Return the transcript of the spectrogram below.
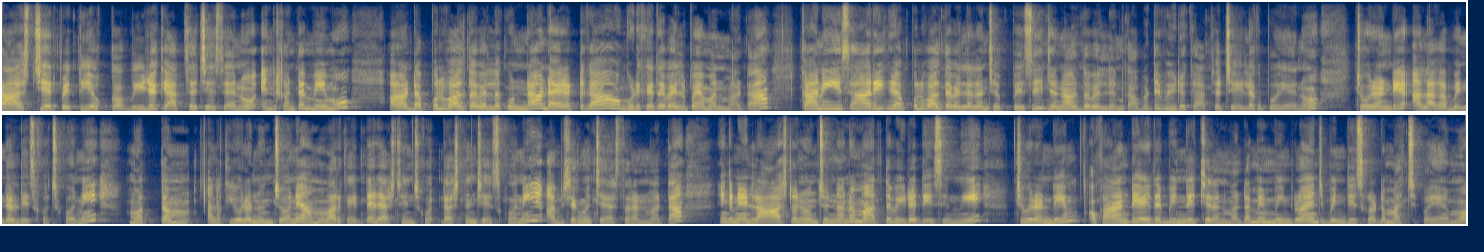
లాస్ట్ ఇయర్ ప్రతి ఒక్క వీడియో క్యాప్చర్ చేశాను. ఎందుకంటే మేము డప్పులు వాళ్ళతో వెళ్ళకుండా డైరెక్ట్గా గుడికైతే వెళ్ళిపోయామన్నమాట. కానీ ఈసారి డప్పులు వాళ్ళతో వెళ్ళాలని చెప్పేసి జనాలతో వెళ్ళి. వెళ్ళాను కాబట్టి వీడియో క్యాప్చర్ చేయలేకపోయాను. చూడండి అలాగా బిందెలు తీసుకొచ్చుకొని మొత్తం అలా క్యూలో నుంచొని అమ్మవారికి అయితే దర్శించుకో దర్శనం చేసుకొని అభిషేకం చేస్తారనమాట ఇంకా నేను లాస్ట్లో నుంచున్నాను మా అత్త వీడియో తీసింది. చూడండి ఒక ఆంటీ అయితే బిందె ఇచ్చారనమాట మేము ఇంట్లో నుంచి బిందె తీసుకోవడం మర్చిపోయాము.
